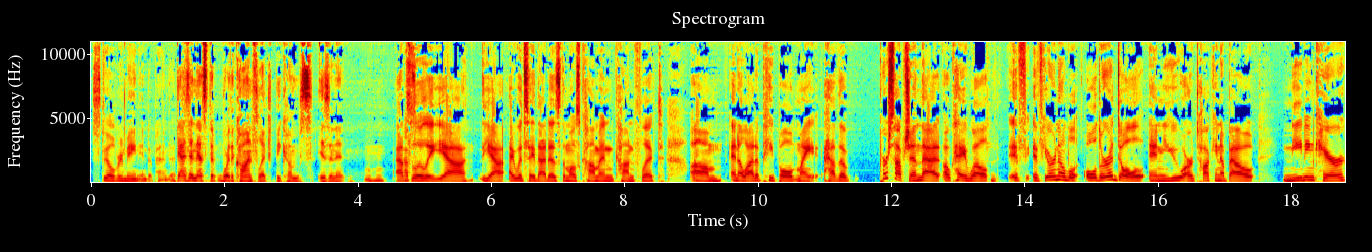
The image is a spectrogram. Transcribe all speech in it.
still remain independent. That's and that's the, where the conflict becomes, isn't it? Mm-hmm. Absolutely, yeah, yeah. I would say that is the most common conflict, um, and a lot of people might have the perception that okay, well, if if you're an older adult and you are talking about needing care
